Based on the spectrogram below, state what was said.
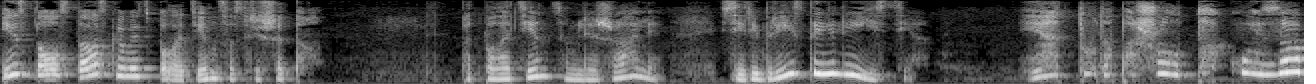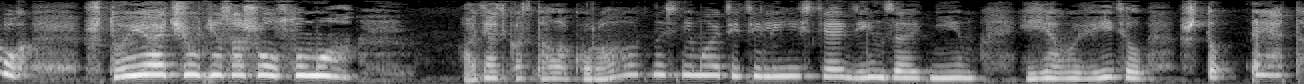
и стал стаскивать полотенце с решета. Под полотенцем лежали серебристые листья. И оттуда пошел такой запах, что я чуть не сошел с ума. А дядька стал аккуратно снимать эти листья один за одним, и я увидел, что это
